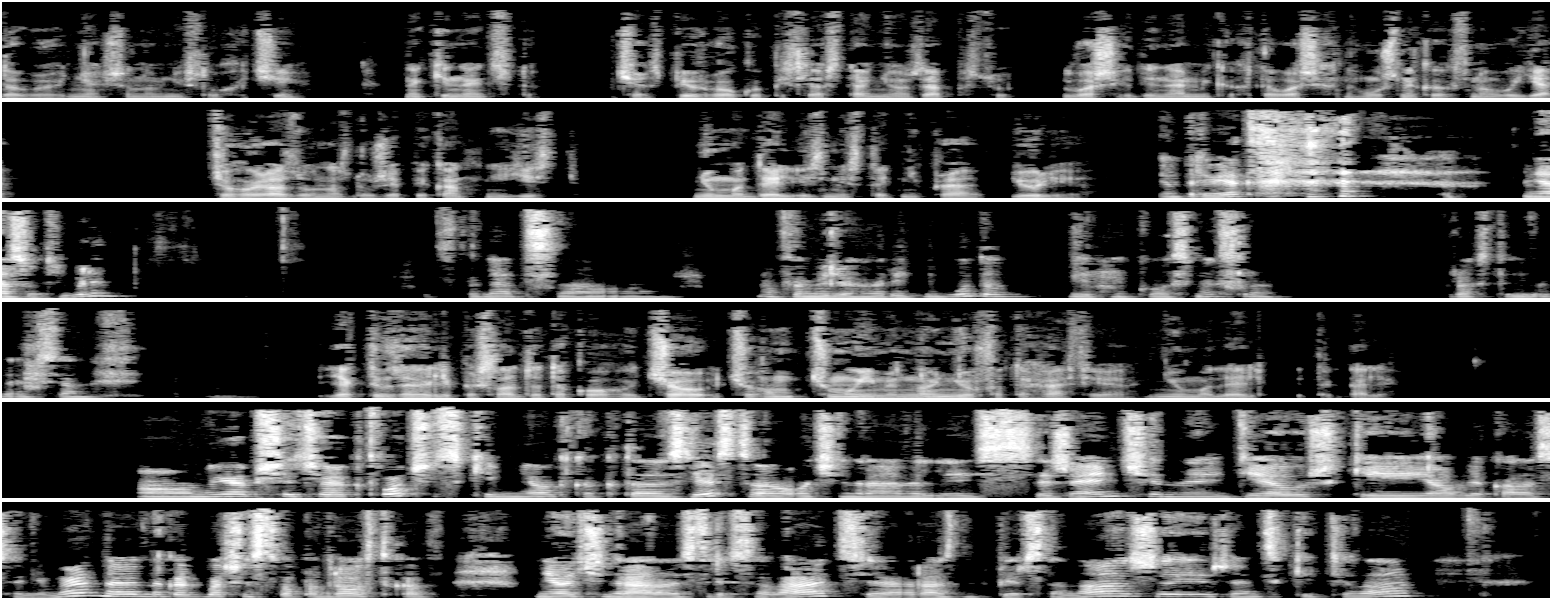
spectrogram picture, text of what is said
Доброго дня, шановні слухачі. На кінець-то, через півроку після останнього запису, у ваших динаміках та ваших наушниках знову я. Цього разу у нас дуже пікантний гість, ню модель із міста Дніпра Юлія. Всем привет. Меня зовут Юля. Представляться, ну, фамилию говорить не буду, нет никакого смысла. Просто Юля и все. Як ти взагалі прийшла до такого? Чого, чого, чому іменно ню фотографія, ню модель і так далі? А, ну, я вообще человек творческий. Мне вот как-то с детства очень нравились женщины, девушки. Я увлекалась аниме, наверное, как большинство подростков. Мне очень нравилось рисовать разных персонажей, женские тела.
